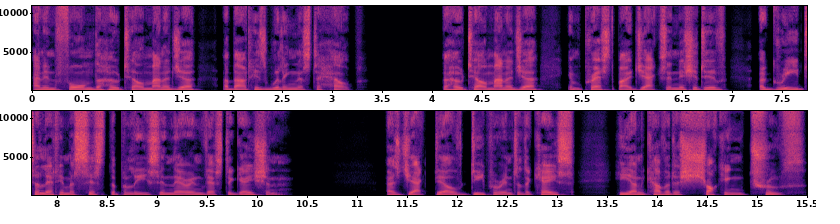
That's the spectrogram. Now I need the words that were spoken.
and informed the hotel manager about his willingness to help. The hotel manager, impressed by Jack's initiative, agreed to let him assist the police in their investigation. As Jack delved deeper into the case, he uncovered a shocking truth.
